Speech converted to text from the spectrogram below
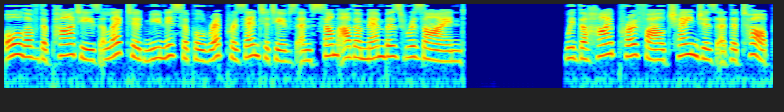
all of the party's elected municipal representatives and some other members resigned. With the high-profile changes at the top,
